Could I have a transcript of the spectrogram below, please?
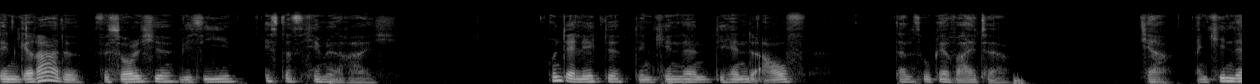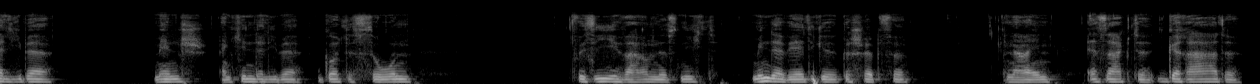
Denn gerade für solche wie sie ist das Himmelreich. Und er legte den Kindern die Hände auf, dann zog er weiter. Tja, ein kinderlieber Mensch, ein kinderlieber Gottes Sohn, für sie waren es nicht minderwertige Geschöpfe, nein, er sagte gerade,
